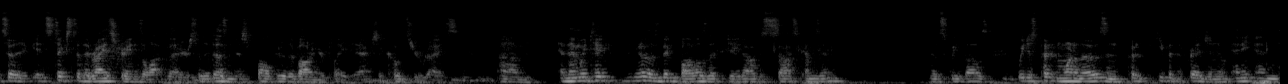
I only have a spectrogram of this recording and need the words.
so it, it sticks to the rice grains a lot better, so that it doesn't just fall through the bottom of your plate. It actually coats your rice. Um, and then we take you know those big bottles that J Dog's sauce comes in, those squeeze bottles. We just put it in one of those and put it keep it in the fridge. And any and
